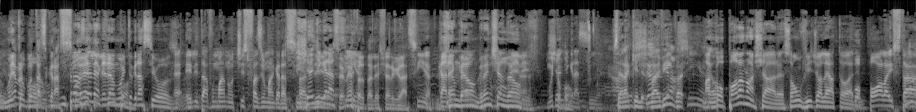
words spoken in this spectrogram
muito Lembra bom. quantas gracinhas? Ele, ele aqui, era pô. muito gracioso. É, ele dava uma notícia e fazia uma gracinha. Xande Você Gracinha. lembra do Alexandre Gracinha? Carecão, Xandão, grande Xandão. Ele. Muito Cheio de bom. gracinha. Será que ele vai vir? Vai... Mas Coppola não acharam, é só um vídeo aleatório. Coppola está.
